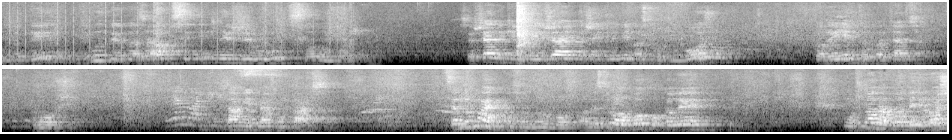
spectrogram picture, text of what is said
люди, люди на загал селі не живуть Словом Божим. Священники приїжджають лише тоді на службу Божу, коли їм заплатять гроші. Там є певна такса. Це нормально з одного боку, але з другого боку, коли ну, хто нам платить гроші,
